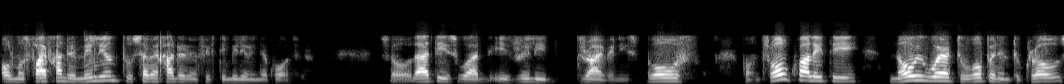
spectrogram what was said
almost 500 million to 750 million in the quarter. So that is what is really driving is both control quality, knowing where to open and to close,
